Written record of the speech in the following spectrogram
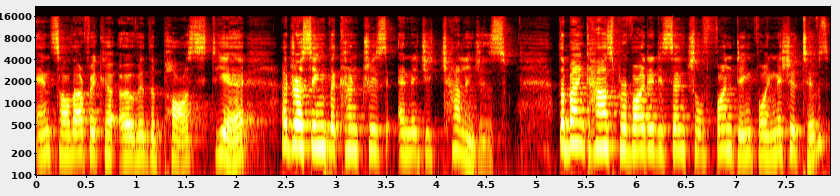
in South Africa over the past year, addressing the country's energy challenges. The bank has provided essential funding for initiatives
